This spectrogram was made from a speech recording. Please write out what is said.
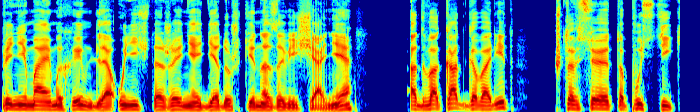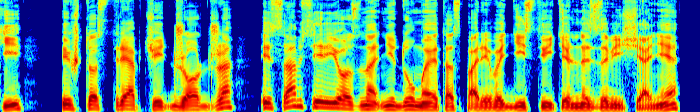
принимаемых им для уничтожения дедушки на завещание. Адвокат говорит, что все это пустяки — и что стряпчий Джорджа и сам серьезно не думает оспаривать действительность завещания,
